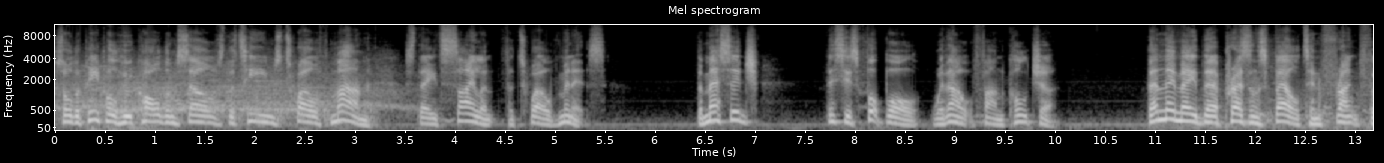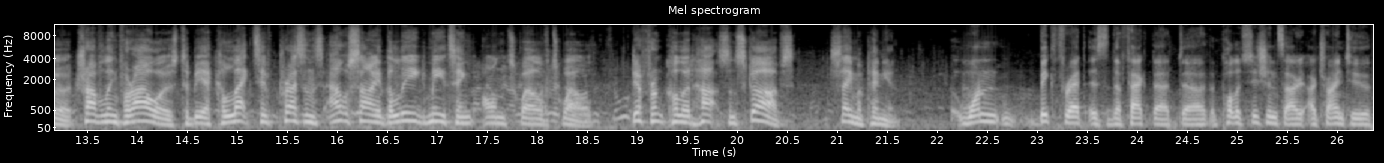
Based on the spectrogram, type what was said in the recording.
So the people who call themselves the team's 12th man stayed silent for 12 minutes. The message this is football without fan culture. Then they made their presence felt in Frankfurt, travelling for hours to be a collective presence outside the league meeting on 12-12. Different coloured hats and scarves, same opinion. One big threat is the fact that uh, the politicians are, are, trying to,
